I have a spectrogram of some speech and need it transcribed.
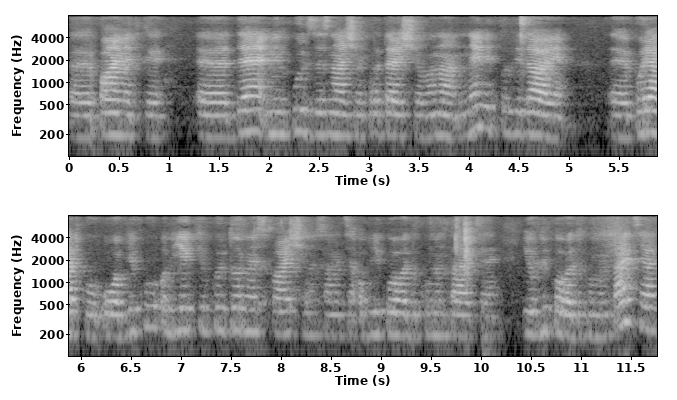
е, пам'ятки, е, де Мінкульт зазначив про те, що вона не відповідає е, порядку обліку об'єктів культурної спадщини, саме ця облікова документація. І облікова документація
